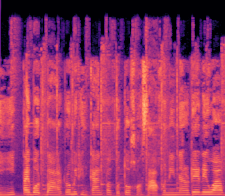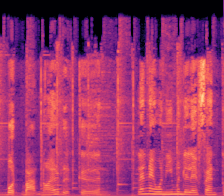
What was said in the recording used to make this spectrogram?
นี้ แต่บทบาทรวมไปถึงการปรากฏตัวของสาวคนนี้นั้นเรียกได้ว่าบทบาทน้อยเหลือเกินและในวันนี้มันเดลฟแฟนโต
